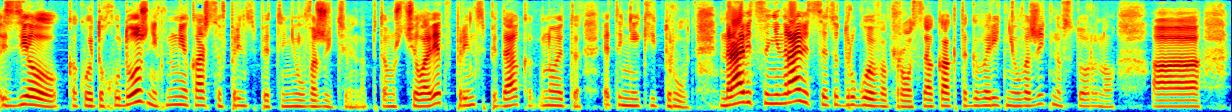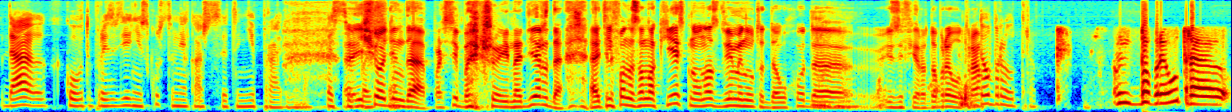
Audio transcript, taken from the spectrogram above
сделал какой-то художник, ну, мне кажется, в принципе, это неуважительно, потому что человек, в принципе, да, как, ну, это, это некий труд. Нравится, не нравится, это другой вопрос, а как-то говорить неуважительно в сторону, а, да, какого-то произведения искусства, мне кажется, это неправильно. Спасибо Еще большое. один, да, спасибо большое, и Надежда. А, телефонный звонок есть, но у нас две минуты до ухода угу. из эфира. Доброе утро. Доброе утро. Доброе утро.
